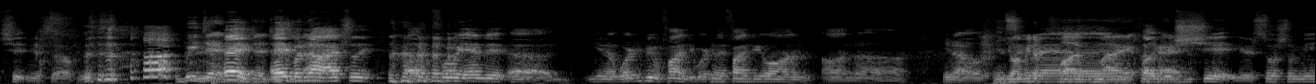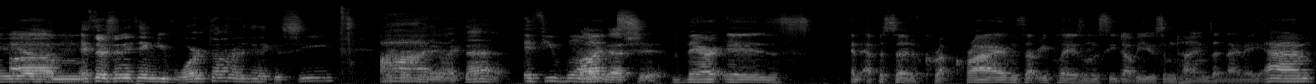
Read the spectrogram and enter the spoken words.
shitting yourself. We did. Hey, we did hey, but no, actually, uh, before we end it, uh, you know, where can people find you? Where can they find you on, on, uh, you know, Instagram? You want me to plug my- plug your shit, your social media. Um, if there's anything you've worked on or anything they can see, if Uh, anything like that, if you plug want, that shit. there is an episode of Corrupt Crimes that replays on the CW sometimes at 9 a.m.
